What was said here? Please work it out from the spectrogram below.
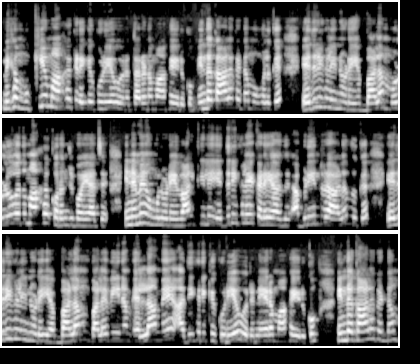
மிக முக்கியமாக கிடைக்கக்கூடிய ஒரு தருணமாக இருக்கும். இந்த காலகட்டம் உங்களுக்கு எதிரிகளினுடைய பலம் முழுவதுமாக குறைஞ்சு போயாச்சு. இனிமே உங்களுடைய வாழ்க்கையில எதிரிகளே கிடையாது அப்படி அப்படின்ற அளவுக்கு எதிரிகளினுடைய பலம் பலவீனம் எல்லாமே அதிகரிக்கக்கூடிய ஒரு நேரமாக இருக்கும். இந்த காலகட்டம்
